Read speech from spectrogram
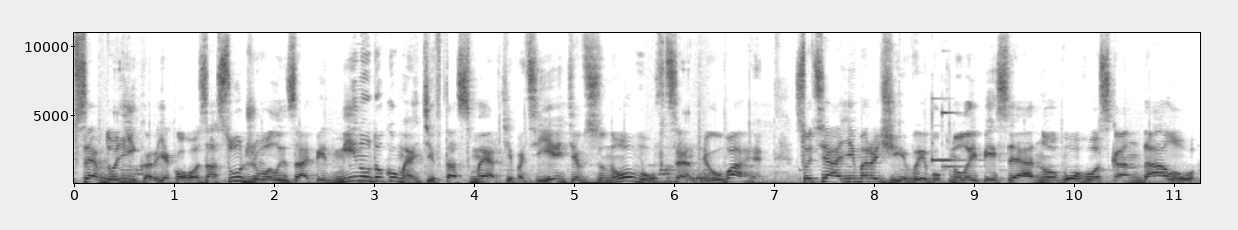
Псевдолікар, якого засуджували за підміну документів та смерті пацієнтів, знову в центрі уваги. Соціальні мережі вибухнули після нового скандалу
